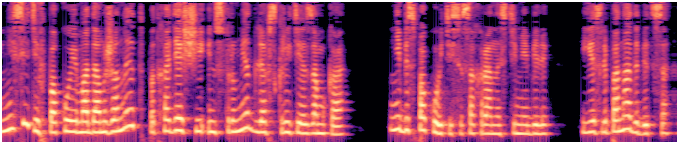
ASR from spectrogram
несите в покое мадам Жанет подходящий инструмент для вскрытия замка. Не беспокойтесь о сохранности мебели. Если понадобится,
